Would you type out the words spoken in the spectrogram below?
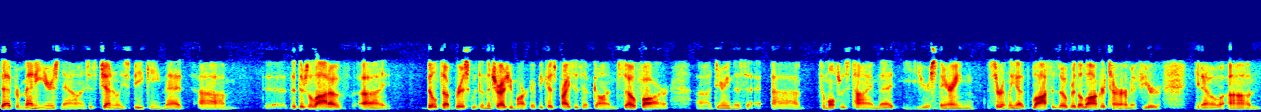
said for many years now, and just generally speaking, that um, that there's a lot of uh, built up risk within the Treasury market because prices have gone so far uh, during this uh, tumultuous time that you're staring certainly at losses over the longer term if you're, you know, um,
